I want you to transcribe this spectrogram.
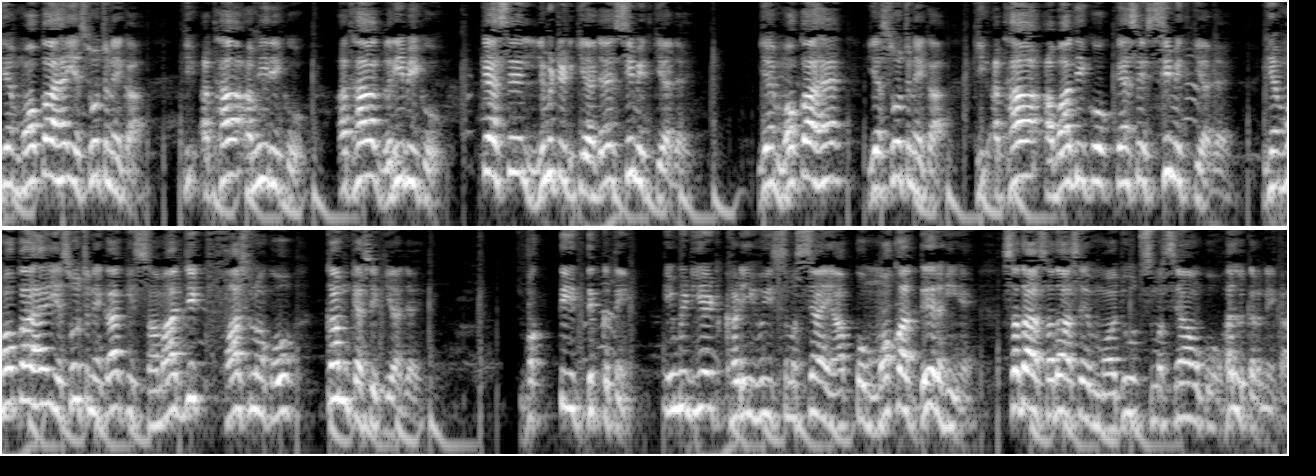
यह मौका है यह सोचने का कि अथा अमीरी को, अथा गरीबी को कैसे लिमिटेड किया जाए, सीमित किया जाए। यह मौका है यह सोचने का कि अथा आबादी को कैसे सीमित किया जाए। यह मौका है यह सोचने का कि सामाजिक फासलों को कम कैसे किया जाए। वक्ती दिक्कतें, इमीडिएट खड़ी हुई समस्याएँ आपको मौका दे रही हैं। सदा सदा से मौजूद समस्याओं को हल करने का।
